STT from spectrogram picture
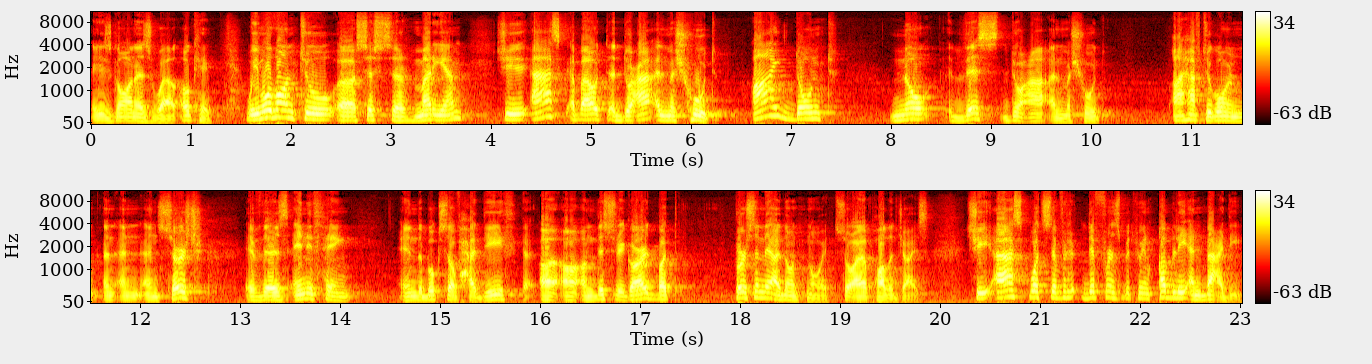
He's gone as well. Okay. We move on to uh, Sister Maryam. She asked about the dua al-mashhud. I don't know this dua al-mashhud. I have to go and, and, and search if there's anything in the books of hadith uh, uh, on this regard, but personally I don't know it, so I apologize. She asked what's the difference between qabli and ba'di.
